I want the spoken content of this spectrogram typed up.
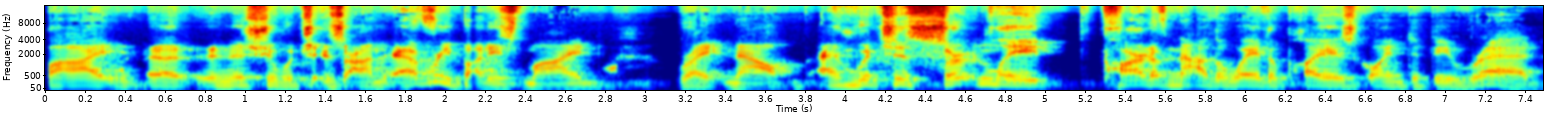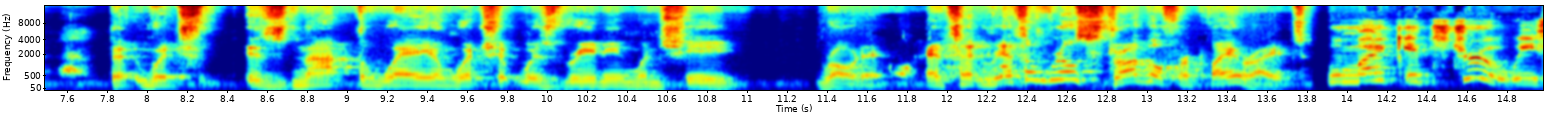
by uh, an issue which is on everybody's mind right now, and which is certainly part of now the way the play is going to be read, but which is not the way in which it was reading when she wrote it. It's a, it's a real struggle for playwrights. Well, Mike, it's true. We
